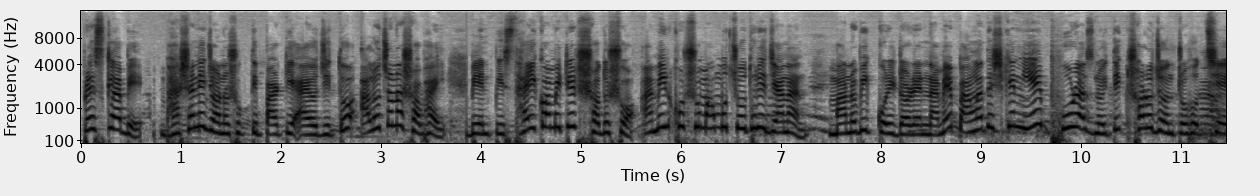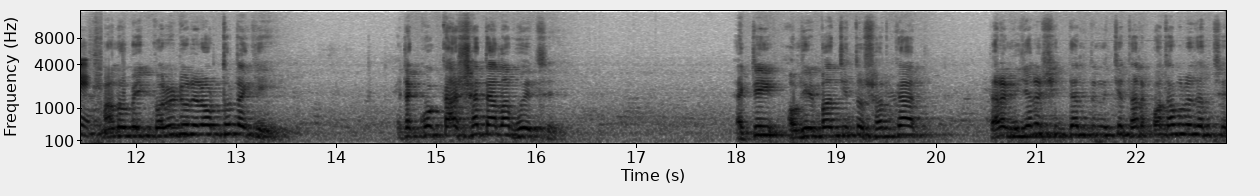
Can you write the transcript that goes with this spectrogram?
প্রেস ক্লাবে ভাসানী জনশক্তি পার্টি আয়োজিত আলোচনা সভায় বিএনপি স্থায়ী কমিটির সদস্য আমির খসরু মাহমুদ চৌধুরী জানান মানবিক করিডোরের নামে বাংলাদেশকে নিয়ে ভূ রাজনৈতিক ষড়যন্ত্র হচ্ছে। মানবিক করিডোরের অর্থটা কি? এটা কার সাথে আলাপ হয়েছে? একটি অনির্বাচিত সরকার তারা নিজেরা সিদ্ধান্ত নিচ্ছে তারা কথা বলে যাচ্ছে।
